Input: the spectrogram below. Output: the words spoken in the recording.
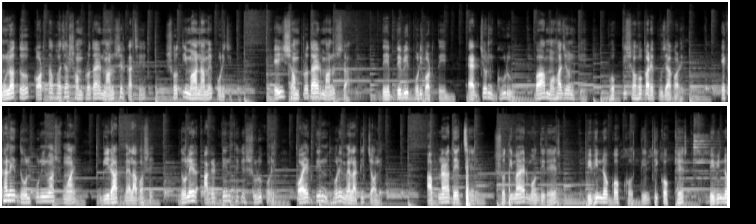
মূলত কর্তাভজা সম্প্রদায়ের মানুষের কাছে সতী মা নামে পরিচিত। এই সম্প্রদায়ের মানুষরা দেবদেবীর পরিবর্তে একজন গুরু বা মহাজনকে ভক্তি সহকারে পূজা করেন এখানে দোল পূর্ণিমার সময় বিরাট মেলা বসে। দোলের আগের দিন থেকে শুরু করে কয়েকদিন ধরে মেলাটি চলে। আপনারা দেখছেন সতীমায়ের মন্দিরের বিভিন্ন কক্ষ, তিনটি কক্ষের বিভিন্ন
